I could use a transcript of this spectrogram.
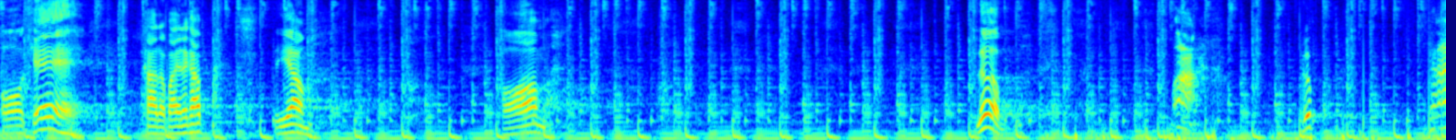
โอเคท่าต่อไปนะครับ เตรียม พร้อม เริ่ม มาฮึบใช่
